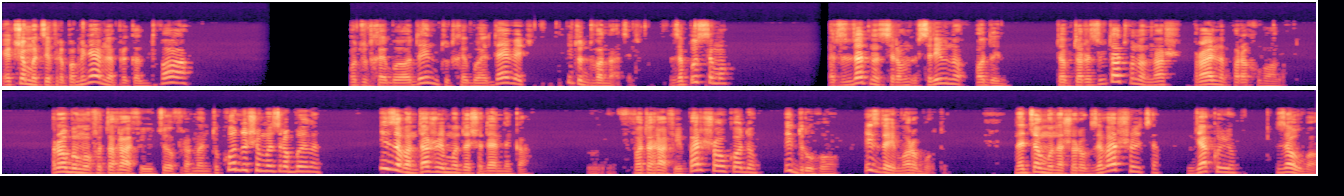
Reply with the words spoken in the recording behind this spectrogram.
Якщо ми цифри поміняємо, наприклад, 2. Отут хай буде 1, тут хай буде 9 і тут 12. Запустимо. Результат у нас все рівно, 1. Тобто результат воно наш правильно порахувало. Робимо фотографію цього фрагменту коду, що ми зробили, і завантажуємо до щоденника фотографії першого коду і другого. І здаємо роботу. На цьому наш урок завершується. Дякую за увагу.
